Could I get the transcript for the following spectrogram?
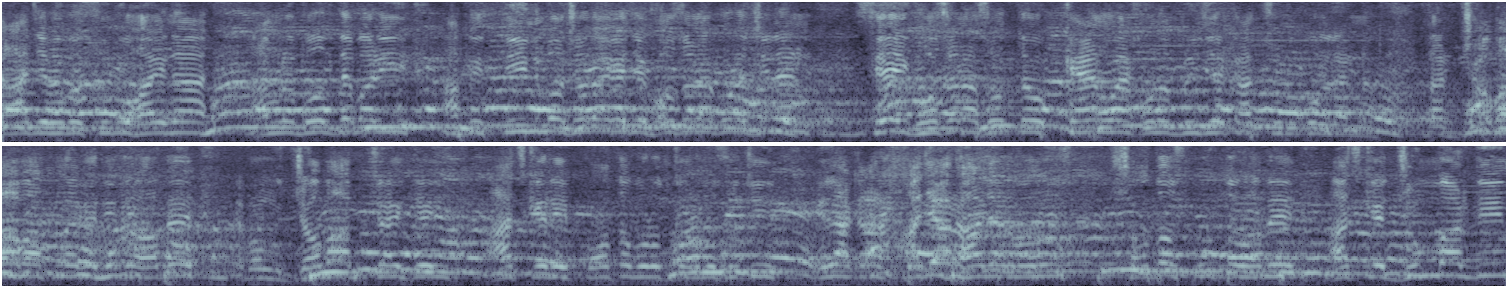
কাজ এভাবে শুরু হয় না। আমরা বলতে পারি, আপনি তিন বছর আগে যে ঘোষণা করেছিলেন সেই ঘোষণা সত্ত্বেও কেন এখনও ব্রিজের কাজ শুরু করলেন না? তার জবাব আপনাকে দিতে হবে এবং জবাব চাইতেই আজকের এই পথ অবরোধ কর্মসূচি এলাকার হাজার হাজার মানুষ স্বতঃস্ফূর্তভাবে আজকে জুম্মার দিন,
